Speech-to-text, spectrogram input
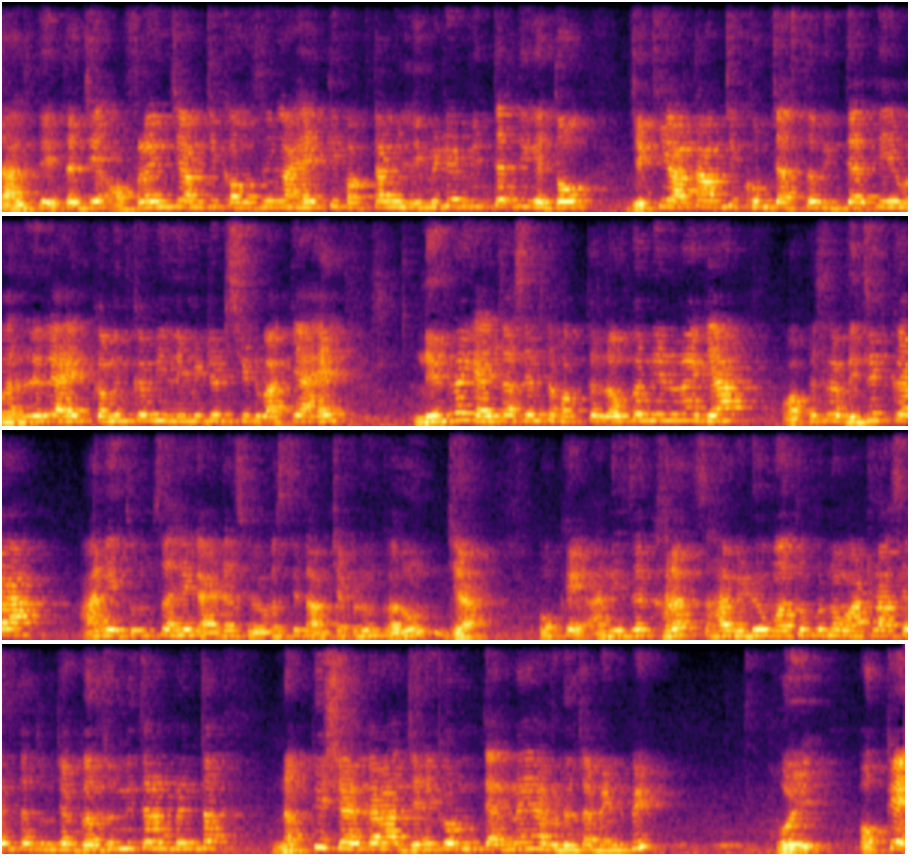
चालते. तर जे ऑफलाईनची आमची काउन्सिलिंग आहे ती फक्त आम्ही लिमिटेड विद्यार्थी घेतो. जे की आता आमचे खूप जास्त विद्यार्थी हे भरलेले आहेत. कमीत कमी लिमिटेड सीट बाकी आहेत. निर्णय घ्यायचा असेल तर फक्त लवकर निर्णय घ्या. ऑफिसला व्हिजिट करा आणि तुमचं हे गायडन्स व्यवस्थित आमच्याकडून करून घ्या. ओके आणि जर खरंच हा व्हिडिओ महत्त्वपूर्ण वाटला असेल तर तुमच्या गरजू मित्रांपर्यंत नक्की शेअर करा जेणेकरून त्यांना या व्हिडिओचा बेनिफिट होईल. ओके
